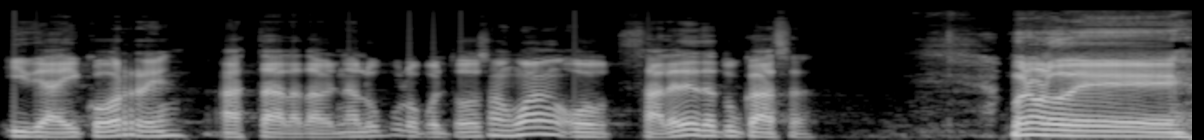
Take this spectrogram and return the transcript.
y de ahí corre hasta la taberna Lúpulo por todo San Juan o sale desde tu casa? Bueno, lo de.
